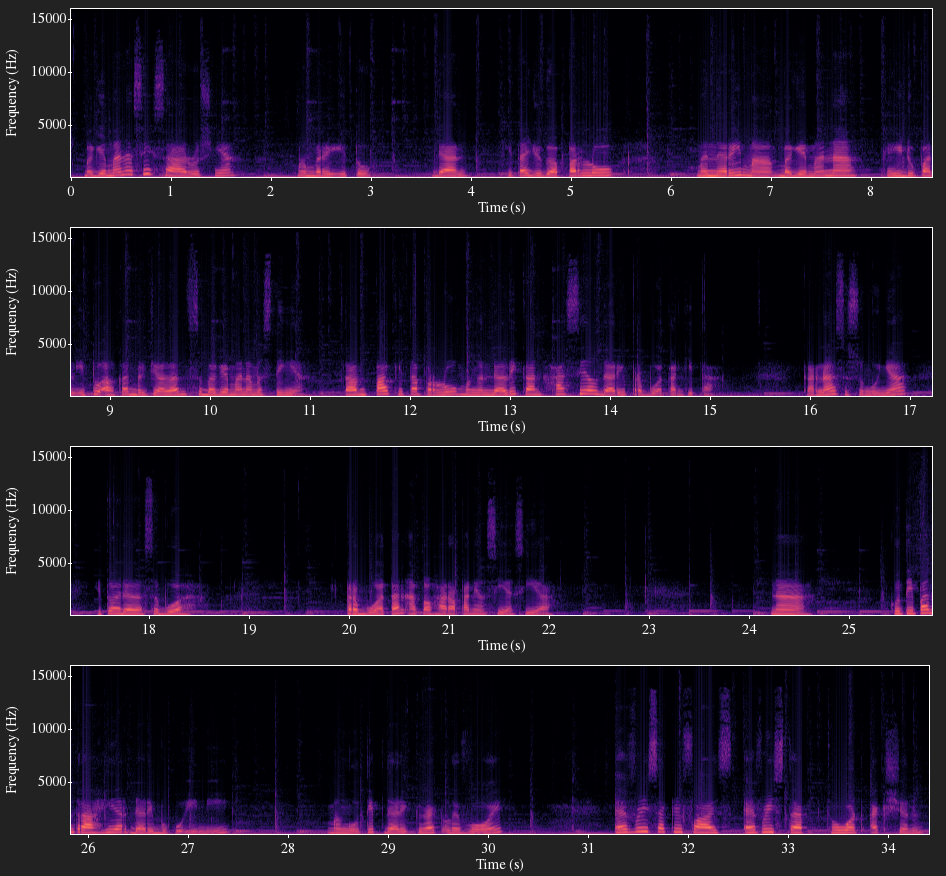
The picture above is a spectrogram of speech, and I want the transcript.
bagaimana sih seharusnya memberi itu, dan kita juga perlu menerima bagaimana kehidupan itu akan berjalan sebagaimana mestinya, tanpa kita perlu mengendalikan hasil dari perbuatan kita karena sesungguhnya itu adalah sebuah perbuatan atau harapan yang sia-sia. Nah, kutipan terakhir dari buku ini mengutip dari Greg Levoy, Every sacrifice, every step toward action,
